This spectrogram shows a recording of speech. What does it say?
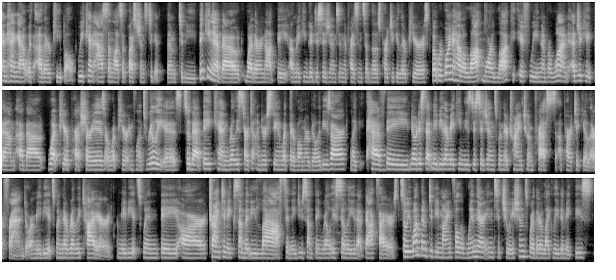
and hang out with other people. We can ask them lots of questions to get them to be thinking about whether or not they are making good decisions in the presence of those particular peers. But we're going to have a lot more luck if we, number one, educate them about what peer pressure is or what peer influence really is so that they can really start to understand what their vulnerabilities are. Like, have they noticed that maybe they're making these decisions when they're trying to impress a particular friend, or maybe it's when they're really tired, or maybe it's when they are trying to make somebody laugh and they do something really silly that backfires. So we want them to be mindful of when they're in situations where they're likely to make these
